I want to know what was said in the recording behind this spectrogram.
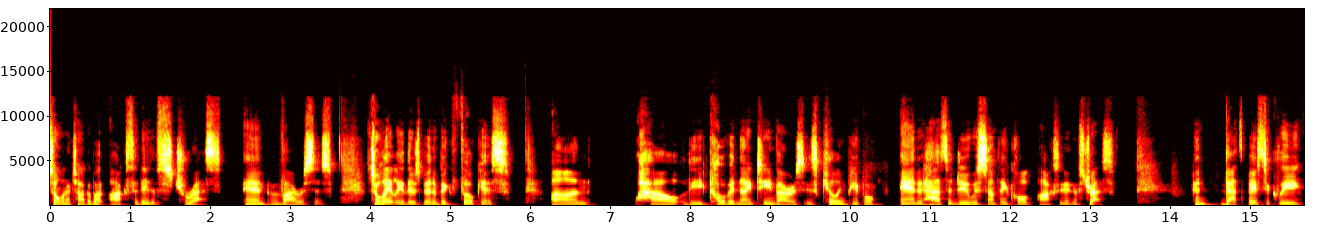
So I want to talk about oxidative stress and viruses. So lately, there's been a big focus on how the COVID 19 virus is killing people, and it has to do with something called oxidative stress. And that's basically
